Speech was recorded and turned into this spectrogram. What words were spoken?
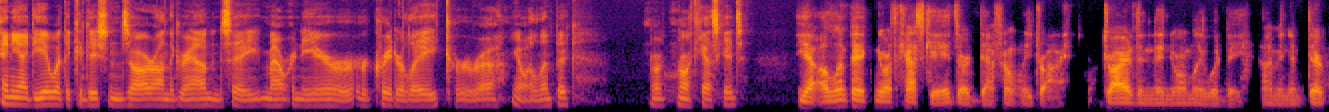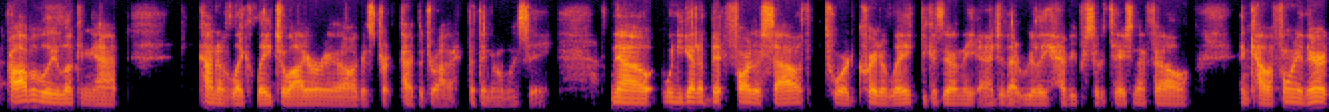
any idea what the conditions are on the ground in say Mount Rainier or, or Crater Lake or uh, you know Olympic, North North Cascades? Yeah, Olympic North Cascades are definitely dry, drier than they normally would be. I mean, they're probably looking at kind of like late July or August type of dry that they normally see. Now, when you get a bit farther south toward Crater Lake, because they're on the edge of that really heavy precipitation that fell in California, they're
